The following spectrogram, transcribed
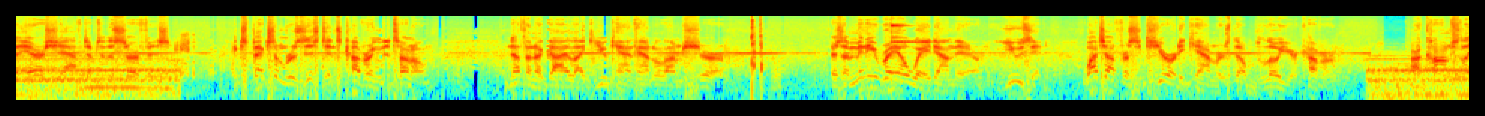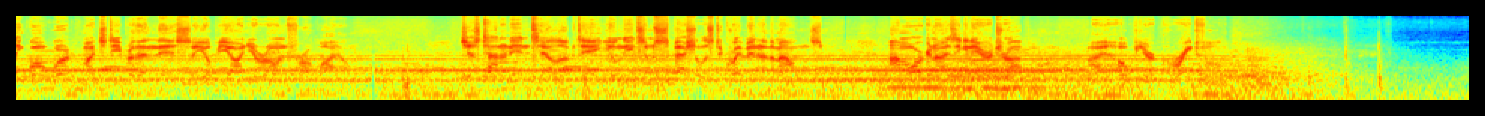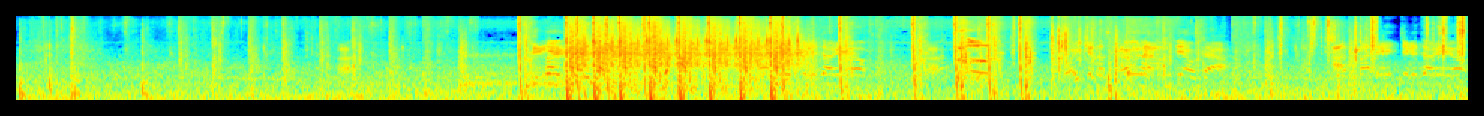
the air shaft up to the surface. Expect some resistance covering the tunnel. Nothing a guy like you can't handle, I'm sure. There's a mini railway down there. Use it. Watch out for security cameras. They'll blow your cover. Our comms link won't work much deeper than this, so you'll be on your own for a while. Just had an intel update. You'll need some specialist equipment in the mountains. I'm organizing an airdrop. I hope you're grateful. Territorio.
